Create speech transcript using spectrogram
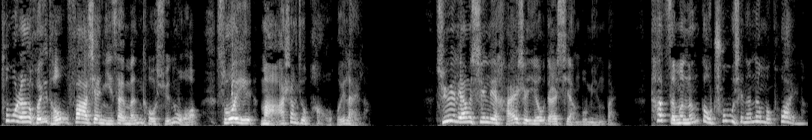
突然回头发现你在门口寻我，所以马上就跑回来了。”徐良心里还是有点想不明白，他怎么能够出现的那么快呢？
